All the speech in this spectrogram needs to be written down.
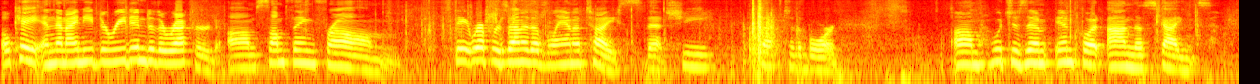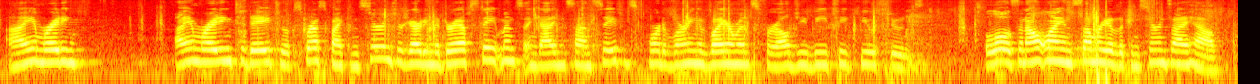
Okay, and then I need to read into the record, um, something from State Representative Lana Theis that she sent to the board, um, which is in- input on this guidance. I am writing, I am writing today to express my concerns regarding the draft statements and guidance on safe and supportive learning environments for LGBTQ students. Below is an outline and summary of the concerns I have.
